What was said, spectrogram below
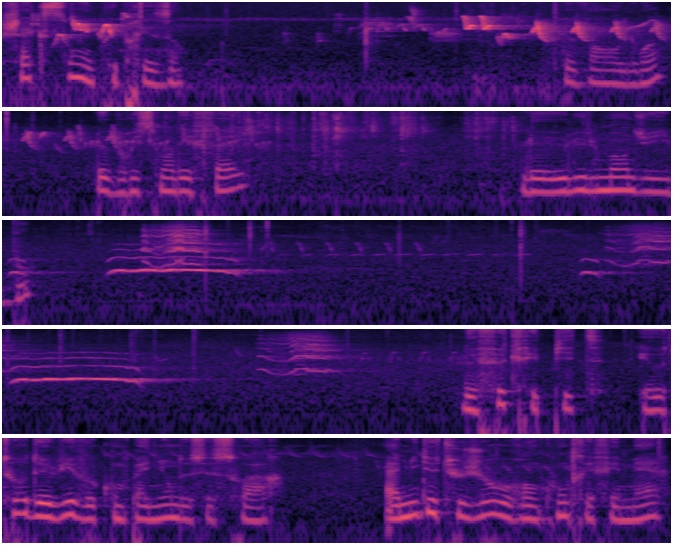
Chaque son est plus présent. Le vent au loin, le bruissement des feuilles, le ululement du hibou. Le feu crépite et autour de lui vos compagnons de ce soir. Amis de toujours ou rencontres éphémères,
